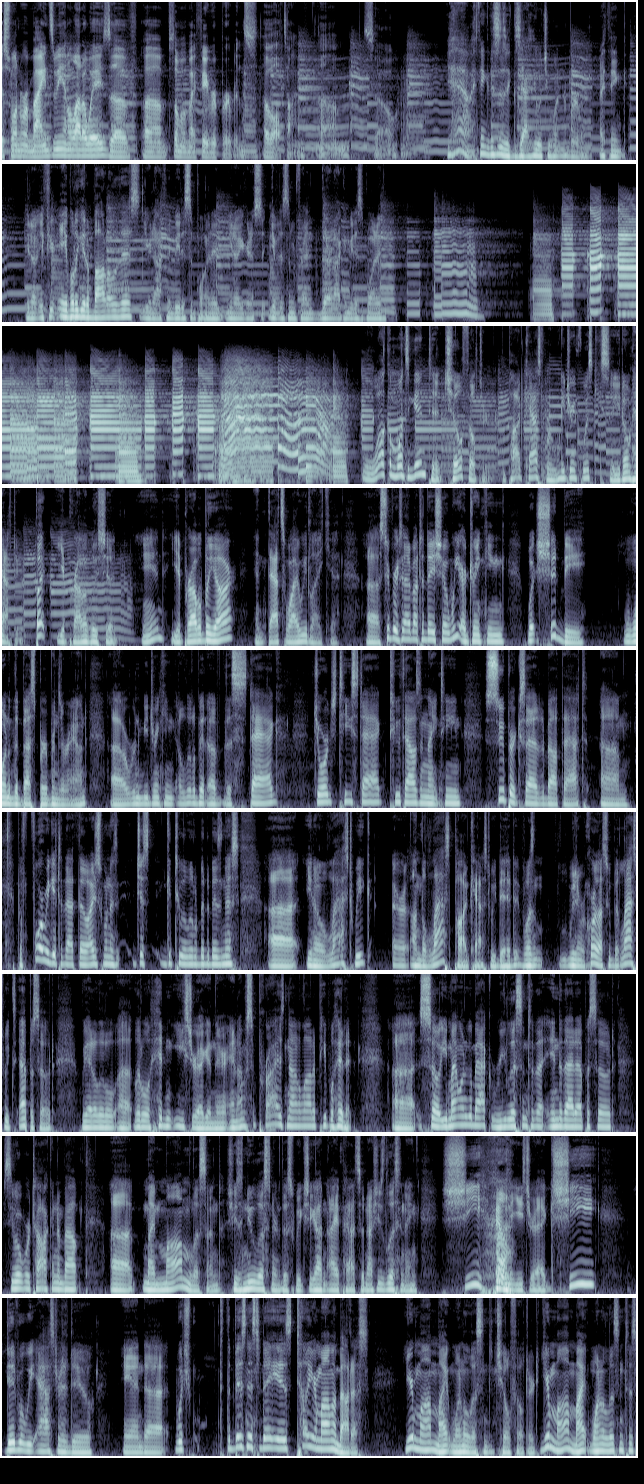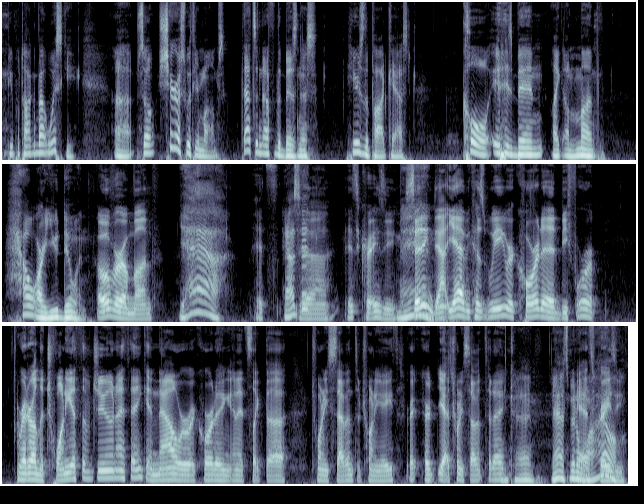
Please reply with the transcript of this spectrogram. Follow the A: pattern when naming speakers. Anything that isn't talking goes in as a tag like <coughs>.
A: this one reminds me in a lot of ways of um, some of my favorite bourbons of all time. Um, so
B: Yeah, I think this is exactly what you want in a bourbon. I think, you know, if you're able to get a bottle of this, you're not going to be disappointed. You know, you're going to give it to some friend, they're not going to be disappointed. Once again to Chill Filter, the podcast where we drink whiskey so you don't have to, but you probably should. And you probably are, and that's why we like you. Uh, super excited about today's show. We are drinking what should be one of the best bourbons around. Uh, we're going to be drinking a little bit of the Stagg, George T. Stagg 2019. Super excited about that. Um, before we get to that, though, I just want to just get to a little bit of business. Uh, you know, last week or on the last podcast we did, it wasn't we didn't record last week, but last week's episode we had a little uh, little hidden Easter egg in there, and I'm surprised not a lot of people hit it. Uh, so you might want to go back, re-listen to the end of that episode, see what we're talking about. Uh, my mom listened. She's a new listener this week. She got an iPad, so now she's listening. She found the Easter egg. She did what we asked her to do, and uh, which the business today is tell your mom about us. Your mom might want to listen to Chill Filtered. Your mom might want to listen to some people talk about whiskey. Uh, so share us with your moms. That's enough of the business. Here's the podcast. Cole, it has been like a month. How are you doing?
A: over a month.
B: Yeah.
A: It's
B: Has it?
A: Yeah, it's crazy.
B: Man.
A: Sitting down, yeah, because we recorded before, right around the twentieth of June, I think, and now we're recording, and it's like the twenty seventh or twenty eighth, right? Or yeah, twenty seventh today.
B: Okay. Yeah, it's been a while.
A: it's crazy.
